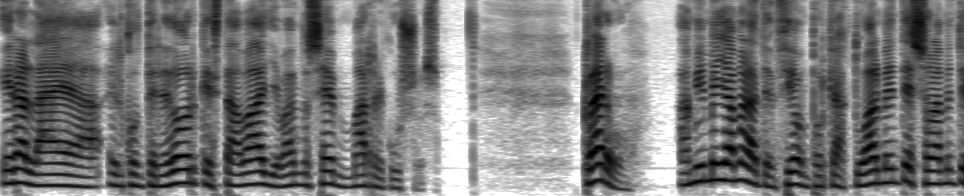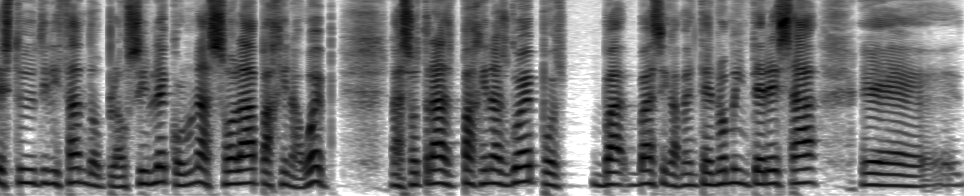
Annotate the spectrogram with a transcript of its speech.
era el contenedor que estaba llevándose más recursos. Claro, a mí me llama la atención porque actualmente solamente estoy utilizando plausible con una sola página web. Las otras páginas web, pues básicamente no me interesa eh,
